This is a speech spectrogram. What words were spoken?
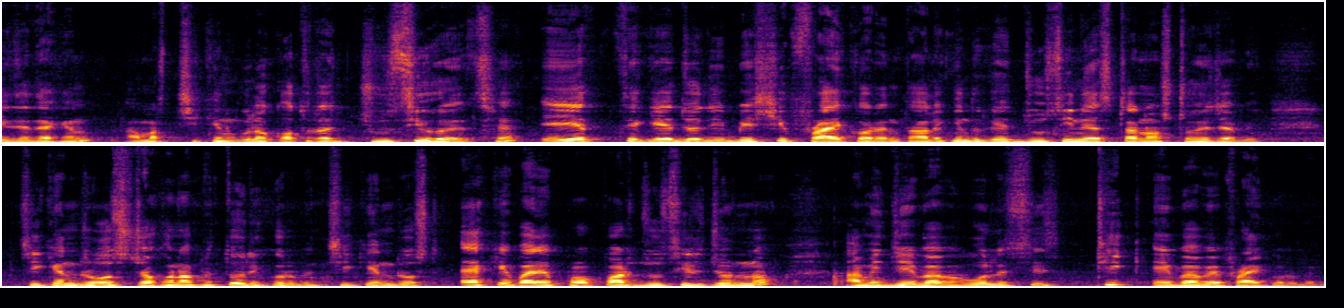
এই যে দেখেন, আমার চিকেনগুলো কতটা জুসি হয়েছে। এর থেকে যদি বেশি ফ্রাই করেন, তাহলে কিন্তু এই জুসিনেসটা নষ্ট হয়ে যাবে। চিকেন রোস্ট যখন আপনি তৈরি করবেন চিকেন রোস্ট একেবারে প্রপার জুসির জন্য আমি যেভাবে বলেছি, ঠিক এইভাবে ফ্রাই করবেন।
